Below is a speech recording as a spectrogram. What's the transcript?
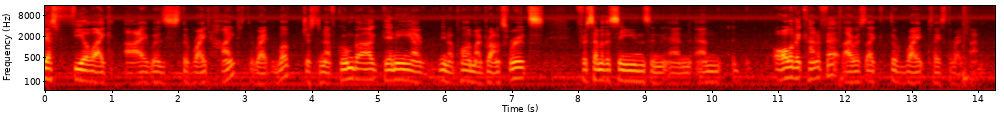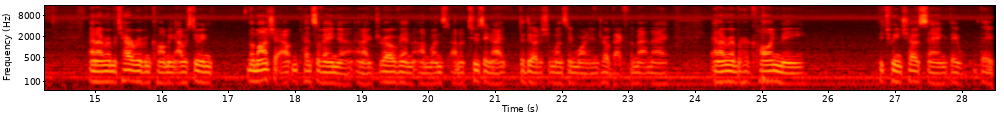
just feel like I was the right height, the right look, just enough Goomba, Guinea. I, you know, pulling my Bronx roots for some of the scenes, and and and all of it kind of fit. I was like the right place at the right time. And I remember Tara Rubin called me. I was doing La Mancha out in Pennsylvania, and I drove in on Wednesday, on a Tuesday night, did the audition Wednesday morning, and drove back for the matinee. And I remember her calling me between shows saying they they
